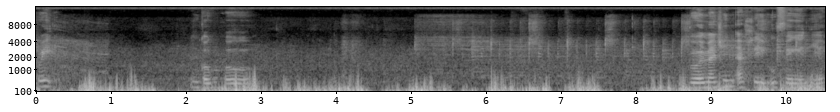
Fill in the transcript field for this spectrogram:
crate. Go, go, go. Bro, imagine actually oofing in here.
